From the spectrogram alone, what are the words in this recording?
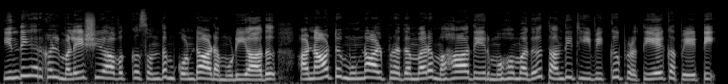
இந்தியர்கள் மலேசியாவுக்கு சொந்தம் கொண்டாட முடியாது. அந்நாட்டு முன்னாள் பிரதமர் மகாதீர் முகமது தந்தி டிவிக்கு பிரத்யேக பேட்டி.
